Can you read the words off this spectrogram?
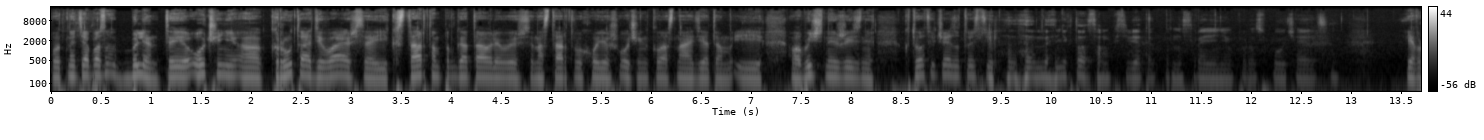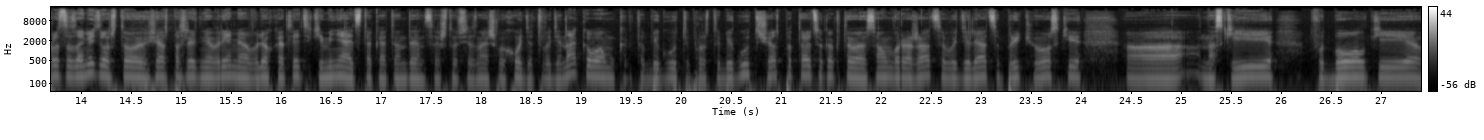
Вот на тебя посмотрим, блин, ты очень э, круто одеваешься и к стартам подготавливаешься, на старт выходишь очень классно одетым и в обычной жизни. Кто отвечает за твой стиль? Никто сам по себе так по настроению просто получается. Я просто заметил, что сейчас в последнее время в легкой атлетике меняется такая тенденция, что все, знаешь, выходят в одинаковом, как-то бегут и просто бегут. Сейчас пытаются как-то самовыражаться, выделяться, прически, э, носки, футболки,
